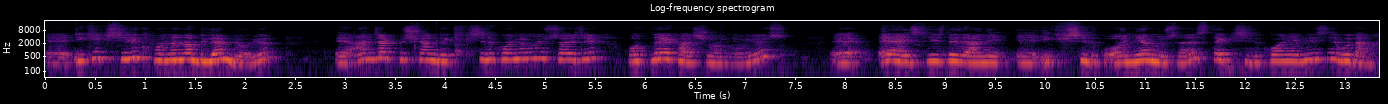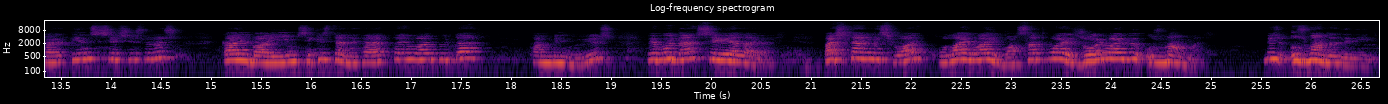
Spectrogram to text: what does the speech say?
e, iki kişilik oynanabilen bir oyun. E, ancak biz şu anda iki kişilik oynamıyoruz sadece botlara karşı oynuyoruz. E, eğer siz de yani e, iki kişilik oynayamıyorsanız tek kişilik oynayabilirsiniz. Buradan karakterinizi seçiyorsunuz. Galiba 28 tane karakter var burada. Tam bilmiyoruz. Ve buradan seviyeler var. Başlangıç var, kolay var, vasat var, zor var ve uzman var. Biz uzman da deneyelim.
